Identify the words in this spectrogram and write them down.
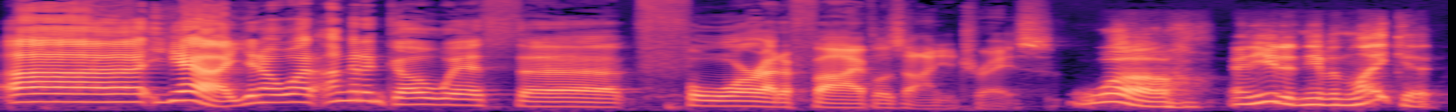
Uh, yeah. You know what? I'm gonna go with uh, four out of five lasagna trays. Whoa! And you didn't even like it.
